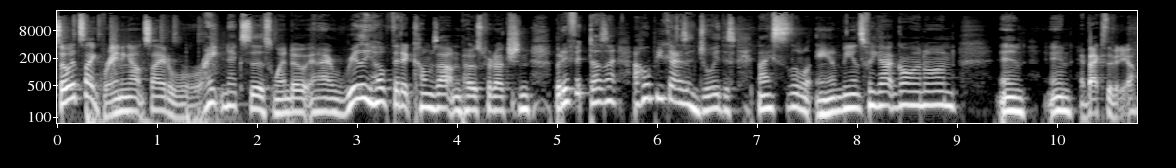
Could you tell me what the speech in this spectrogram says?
So it's like raining outside right next to this window, and I really hope that it comes out in post production. But if it doesn't, I hope you guys enjoy this nice little ambience we got going on. And and back to the video.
